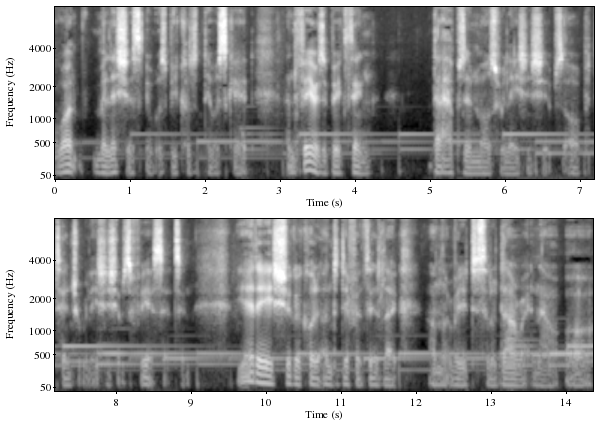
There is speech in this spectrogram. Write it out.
Weren't malicious, it was because they were scared. And fear is a big thing that happens in most relationships or potential relationships. Fear sets in. Yeah, they sugarcoat it under different things like, I'm not ready to settle down right now, or,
